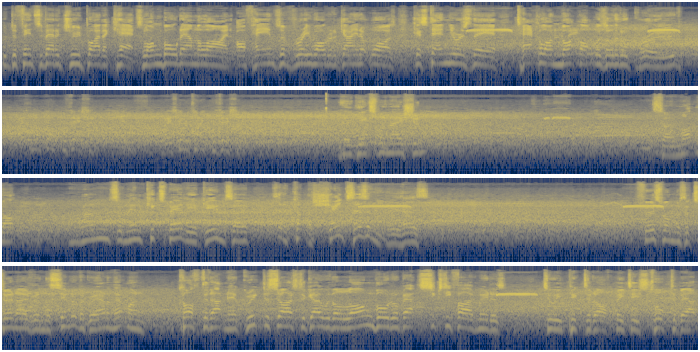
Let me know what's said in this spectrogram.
Good defensive attitude by the Cats. Long ball down the line. Off hands of Riewoldt again it was. Castagna is there. Tackle on Motlop was a little crude. Knock off possession. He's got to take possession. Heard the explanation. So Motlop runs and then kicks badly again. So he's had a couple of shanks, hasn't he? He has. First one was a turnover in the centre of the ground, and that one coughed it up. Now Grigg decides to go with a long ball to about 65 metres till he picked it off. BT's talked about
